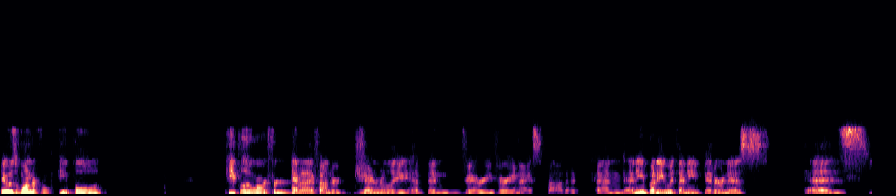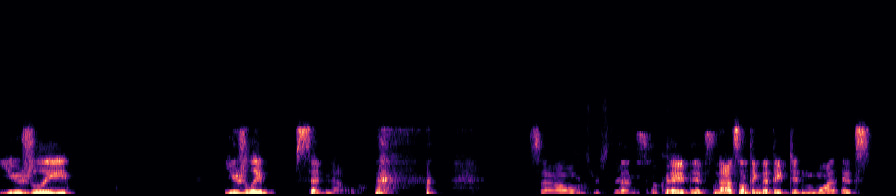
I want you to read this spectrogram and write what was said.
it was wonderful. People people who work for Cannon, I found are generally have been very, very nice about it. And anybody with any bitterness has usually usually said no. so interesting. okay, they, it's not something that they didn't want. It's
